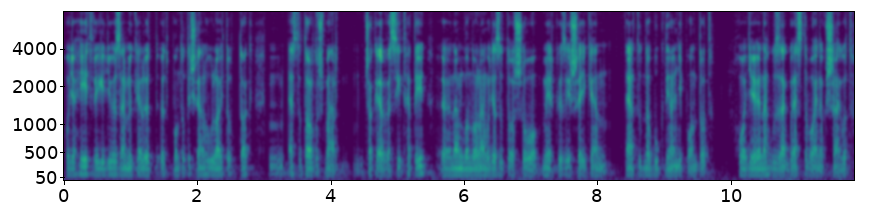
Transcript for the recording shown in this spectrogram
hogy a hétvégi győzelmük előtt 5 pontot is elhullajtottak. Ezt a tartos már csak elveszítheti. Nem gondolnám, hogy az utolsó mérkőzéseiken el tudnak bukni annyi pontot, hogy ne húzzák be ezt a bajnokságot.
